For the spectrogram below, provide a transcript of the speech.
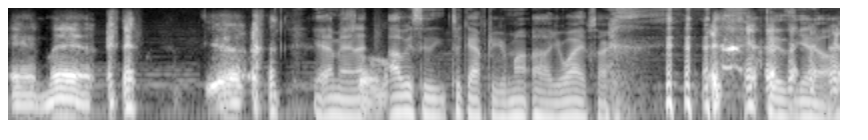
And man, yeah, Yeah, man. I So- obviously took after your mom, uh, your wife. Sorry, because you know,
